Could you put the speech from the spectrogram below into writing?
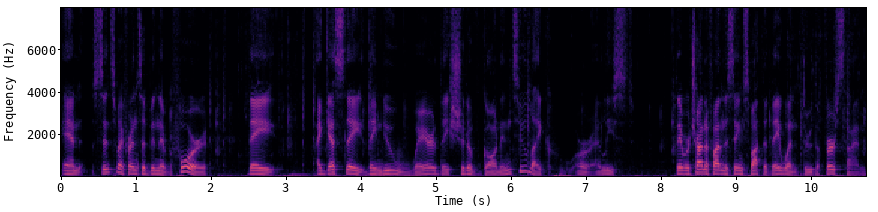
And since my friends had been there before, they, I guess they they knew where they should have gone into, like, or at least they were trying to find the same spot that they went through the first time.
